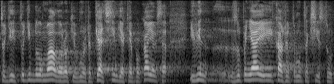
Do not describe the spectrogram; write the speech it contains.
тоді, тоді було мало, років, може, 5-7, як я покаявся. І він е, зупиняє і каже тому таксісту:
